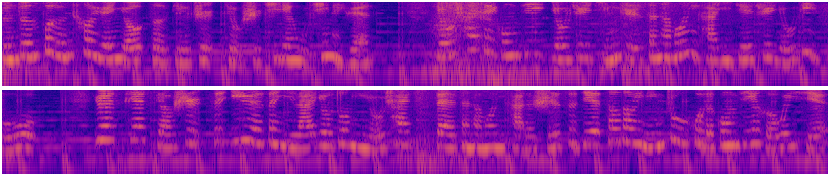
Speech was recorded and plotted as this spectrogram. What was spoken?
伦敦布伦特原油则跌至九十七点五七美元。邮差被攻击，邮局停止三塔莫尼卡一街区邮递服务。USPS 表示，自一月份以来，有多名邮差在三塔莫尼卡的十四街遭到一名住户的攻击和威胁，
